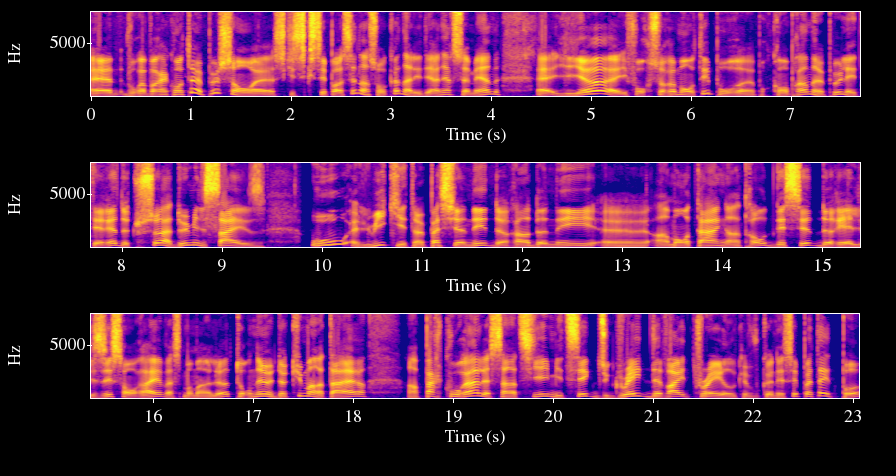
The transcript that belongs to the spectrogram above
euh, vous va raconter un peu euh, ce qui, s'est passé dans son cas dans les dernières semaines. Euh, il y a, il faut se remonter pour, euh, pour comprendre un peu l'intérêt de tout ça à 2016 où lui, qui est un passionné de randonnée euh, en montagne, entre autres, décide de réaliser son rêve à ce moment-là, tourner un documentaire en parcourant le sentier mythique du Great Divide Trail, que vous connaissez peut-être pas,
